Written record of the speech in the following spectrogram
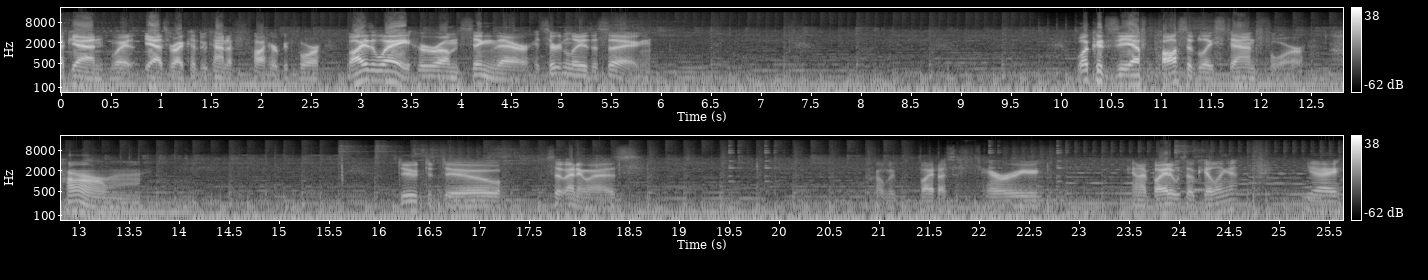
Again, wait, yeah, that's right, because we kind of fought her before. By the way, her um thing there, it certainly is a thing. What could ZF possibly stand for? Hmm. Do do do. So anyways. Probably bite us a fairy. Can I bite it without killing it? Yay.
